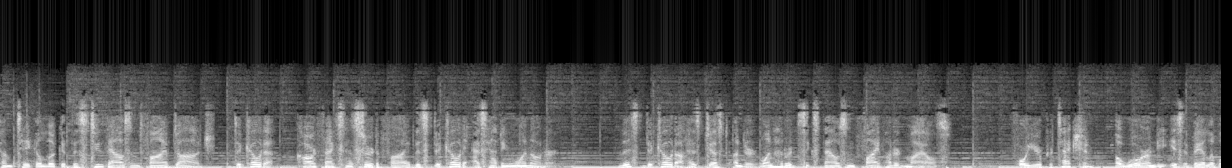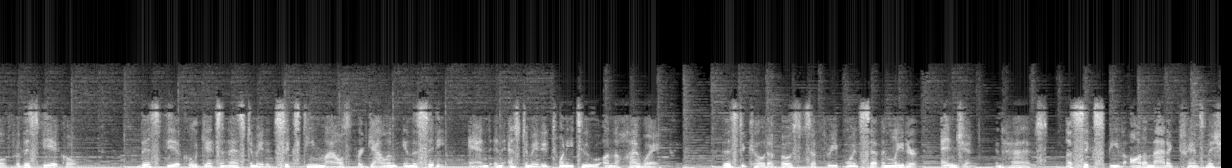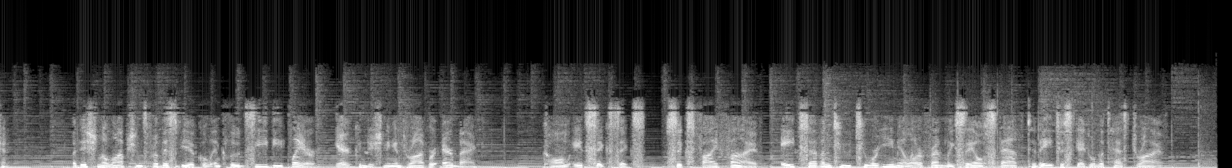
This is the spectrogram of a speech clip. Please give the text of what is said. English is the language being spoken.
Come take a look at this 2005 Dodge Dakota. Carfax has certified this Dakota as having one owner. This Dakota has just under 106,500 miles. For your protection, a warranty is available for this vehicle. This vehicle gets an estimated 16 miles per gallon in the city, and an estimated 22 on the highway. This Dakota boasts a 3.7-liter engine, and has a 6-speed automatic transmission. Additional options for this vehicle include CD player, air conditioning and driver airbag. Call 866-655-8722 or email our friendly sales staff today to schedule a test drive.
